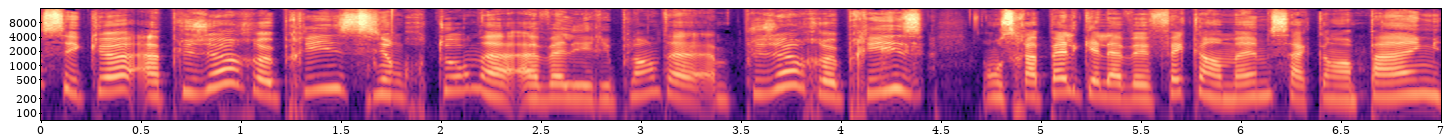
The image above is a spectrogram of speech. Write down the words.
c'est que à plusieurs reprises, si on retourne à, à, Valérie Plante, à plusieurs reprises, on se rappelle qu'elle avait fait quand même sa campagne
